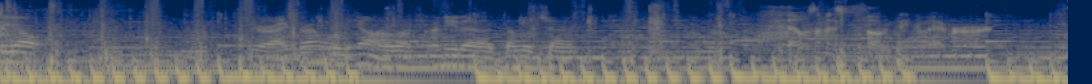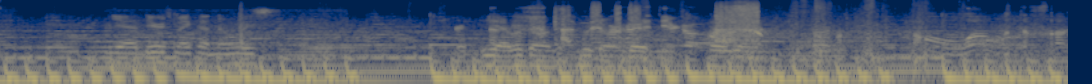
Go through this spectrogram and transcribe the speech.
Big ol' You alright, bro? Where we going? Hold on. I need a double check. Dude, that was the most fucked thing I've ever heard. Yeah, deers make that noise. Yeah, we're going. I've we're never going heard good. a deer go. We're good. Oh, whoa, what the fuck?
